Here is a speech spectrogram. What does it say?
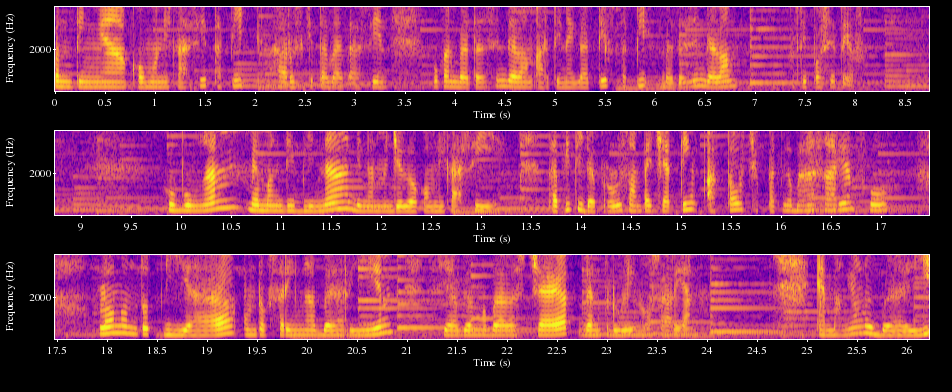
pentingnya komunikasi tapi harus kita batasin bukan batasin dalam arti negatif tapi batasin dalam arti positif hubungan memang dibina dengan menjaga komunikasi tapi tidak perlu sampai chatting atau cepat ngebalas harian full lo nuntut dia untuk sering ngabarin, siaga ngebales chat, dan peduliin lo seharian. Emangnya lo bayi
